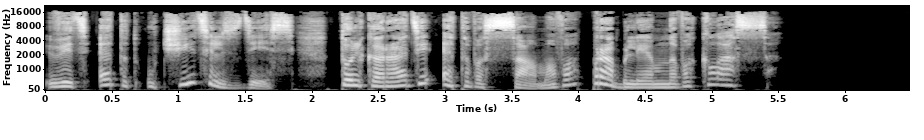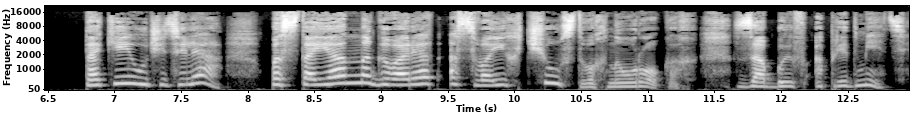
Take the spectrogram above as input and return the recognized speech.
Ведь этот учитель здесь только ради этого самого проблемного класса. Такие учителя постоянно говорят о своих чувствах на уроках, забыв о предмете.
